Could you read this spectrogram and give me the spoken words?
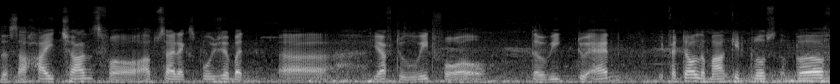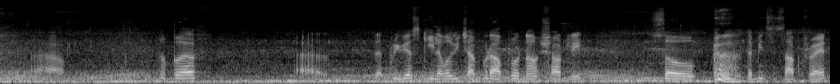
there's a high chance for upside exposure, but uh, you have to wait for the week to end. If at all the market close above um, above uh, the previous key level which I'm going to upload now shortly. So that means it's uptrend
